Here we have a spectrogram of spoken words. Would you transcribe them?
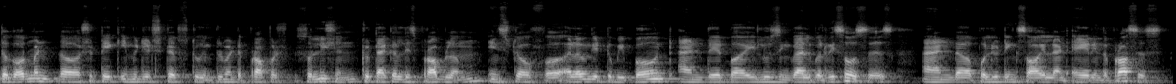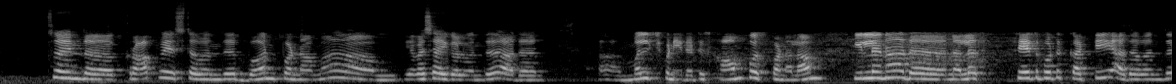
The government uh, should take immediate steps to implement a proper solution to tackle this problem instead of uh, allowing it to be burnt and thereby losing valuable resources and uh, polluting soil and air in the process. So இந்த கிராப் வேஸ்ட்டை வந்து பேர்ன் பண்ணாமல் விவசாயிகள் வந்து அதை மல்ச் பண்ணி தட் இஸ் காம்போஸ்ட் பண்ணலாம். இல்லைன்னா அதை நல்லா சேர்த்து போட்டு கட்டி அதை வந்து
